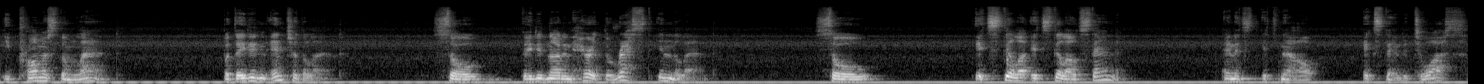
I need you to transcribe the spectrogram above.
He promised them land, but they didn't enter the land. So they did not inherit the rest in the land. So it's still it's still outstanding. And it's it's now extended to us.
